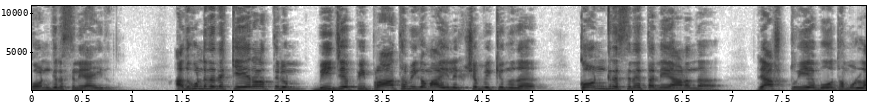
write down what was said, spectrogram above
കോൺഗ്രസിനെ ആയിരുന്നു അതുകൊണ്ട് തന്നെ കേരളത്തിലും ബി ജെ പി പ്രാഥമികമായി ലക്ഷ്യം വയ്ക്കുന്നത് കോൺഗ്രസിനെ തന്നെയാണെന്ന് രാഷ്ട്രീയ ബോധമുള്ള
